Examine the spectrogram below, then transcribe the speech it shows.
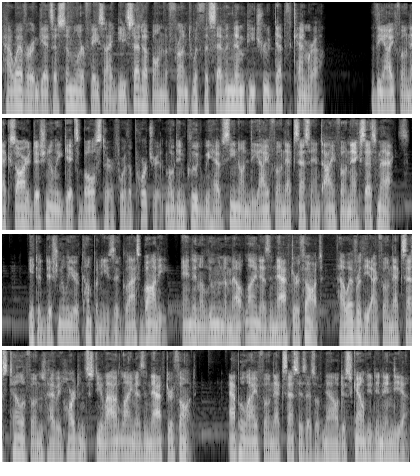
however it gets a similar Face ID setup on the front with the 7MP True Depth camera. The iPhone XR additionally gets bolster for the portrait mode include we have seen on the iPhone XS and iPhone XS Max. It additionally accompanies a glass body, and an aluminum outline as an afterthought, however the iPhone XS telephones have a hardened steel outline as an afterthought. Apple iPhone XS is as of now discounted in India,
